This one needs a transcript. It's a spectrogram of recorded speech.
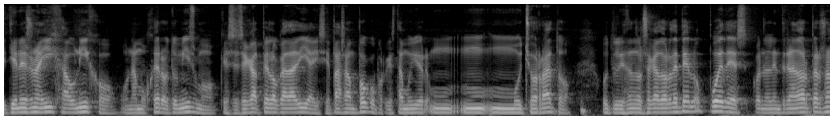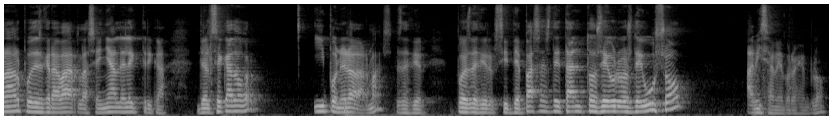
si tienes una hija, un hijo, una mujer o tú mismo que se seca el pelo cada día y se pasa un poco porque está muy, mucho rato utilizando el secador de pelo, puedes, con el entrenador personal, puedes grabar la señal eléctrica del secador y poner alarmas. Es decir, puedes decir, si te pasas de tantos euros de uso, avísame, por ejemplo. O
